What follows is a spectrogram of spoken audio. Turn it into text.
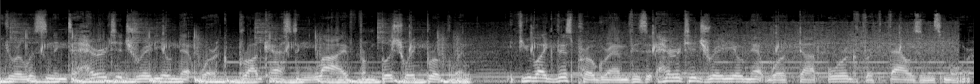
You're listening to Heritage Radio Network, broadcasting live from Bushwick, Brooklyn. If you like this program, visit heritageradionetwork.org for thousands more.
